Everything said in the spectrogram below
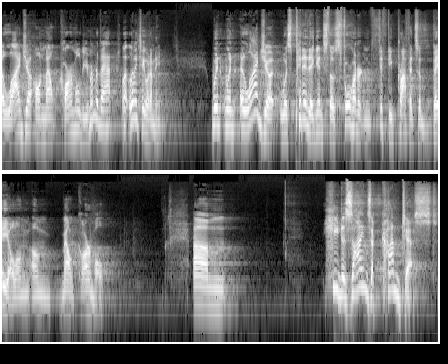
Elijah on Mount Carmel. Do you remember that? Let, let me tell you what I mean. When, when Elijah was pitted against those 450 prophets of Baal on, on Mount Carmel, um, he designs a contest,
